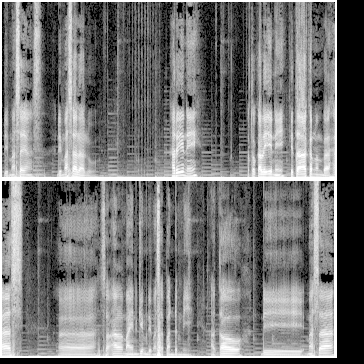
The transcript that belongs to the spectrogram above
di masa yang di masa lalu. Hari ini atau kali ini kita akan membahas uh, soal main game di masa pandemi atau di masa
